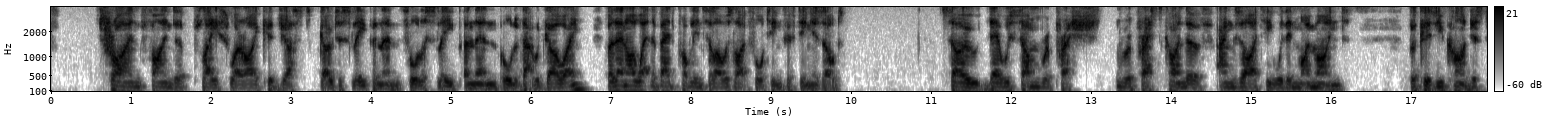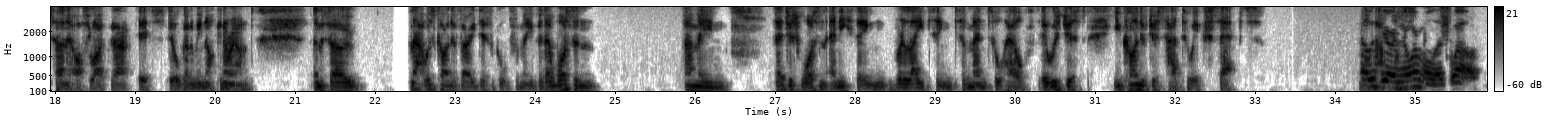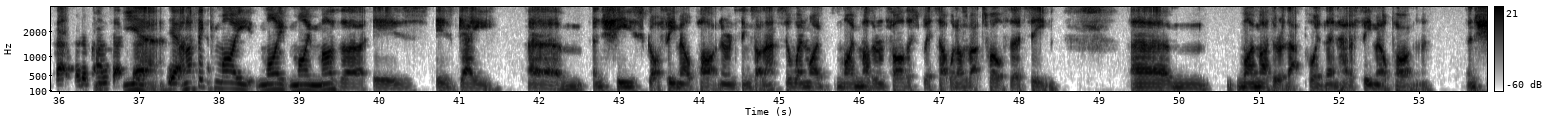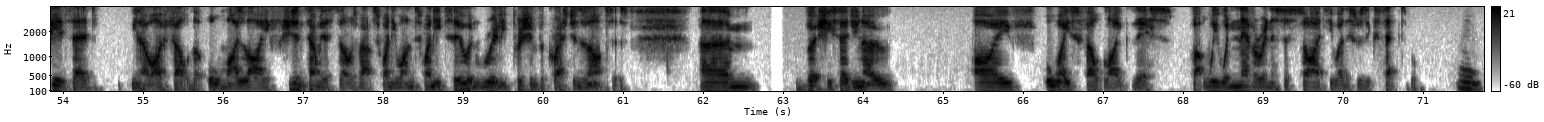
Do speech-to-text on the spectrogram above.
try and find a place where I could just go to sleep and then fall asleep and then all of that would go away. But then I wet the bed probably until I was like 14, 15 years old. So there was some repressed repressed kind of anxiety within my mind because you can't just turn it off like that. It's still going to be knocking around. And so that was kind of very difficult for me. But there wasn't, I mean, there just wasn't anything relating to mental health. It was just you kind of just had to accept. That was that your was. normal as well. That sort of context. Yeah, right? yeah. And I think my my my mother is is gay, um, and she's got a female partner and things like that. So when my my mother and father split up when I was about 12, 13, um, my mother at that point then had a female partner, and she had said you know, I felt that all my life. She didn't tell me this until I was about 21, 22, and really pushing for questions and answers. Um, but she said, you know, I've always felt like this, but we were never in a society where this was acceptable. Mm.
